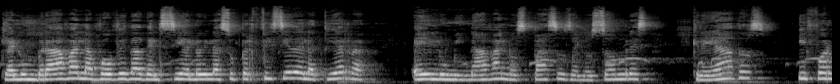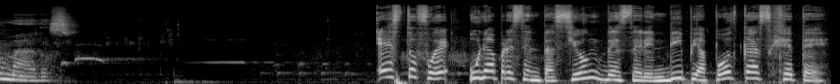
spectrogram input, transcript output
que alumbraba la bóveda del cielo y la superficie de la tierra e iluminaba los pasos de los hombres creados y formados. Esto fue una presentación de Serendipia Podcast GT.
